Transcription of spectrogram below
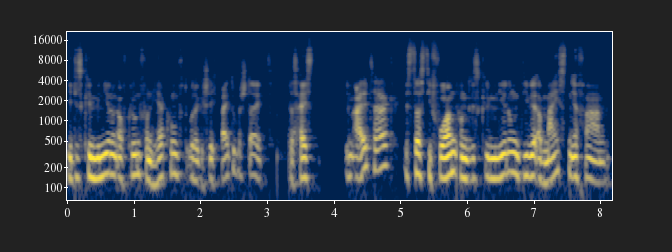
die Diskriminierung aufgrund von Herkunft oder Geschlecht weit übersteigt. Das heißt, im Alltag ist das die Form von Diskriminierung, die wir am meisten erfahren.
